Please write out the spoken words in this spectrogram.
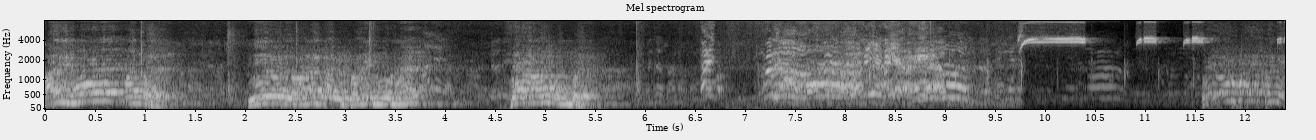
பதிமூணு ஒன்பது. ஈரோடு வண்ணத்தாள் பதிமூணு சேலம் ஒன்பது. ஏய், ஒரு பாய் தம்பி.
